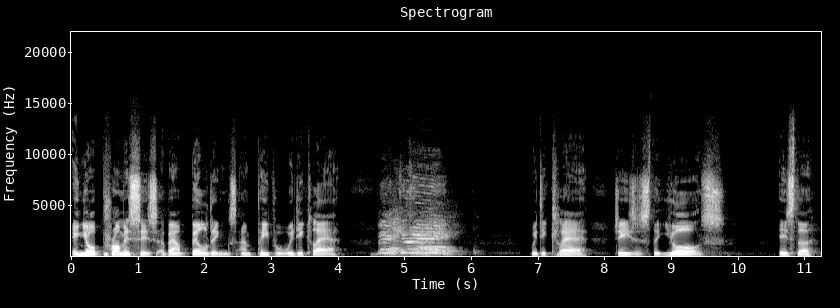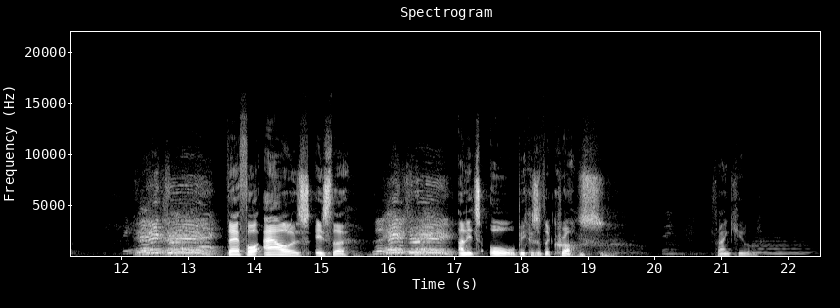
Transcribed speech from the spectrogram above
In your promises about buildings and people, we declare victory. we declare, Jesus, that yours is the victory. Therefore, ours is the victory. And it's all because of the cross. Thank you, Lord.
